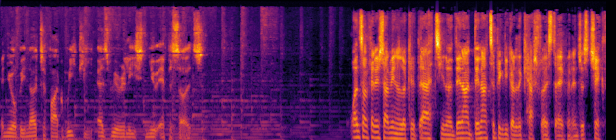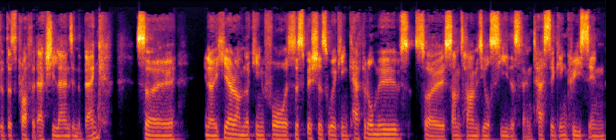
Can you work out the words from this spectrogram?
and you'll be notified weekly as we release new episodes. Once I'm finished having a look at that, you know, then I then I typically go to the cash flow statement and just check that this profit actually lands in the bank. So you know, here I'm looking for suspicious working capital moves. So sometimes you'll see this fantastic increase in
